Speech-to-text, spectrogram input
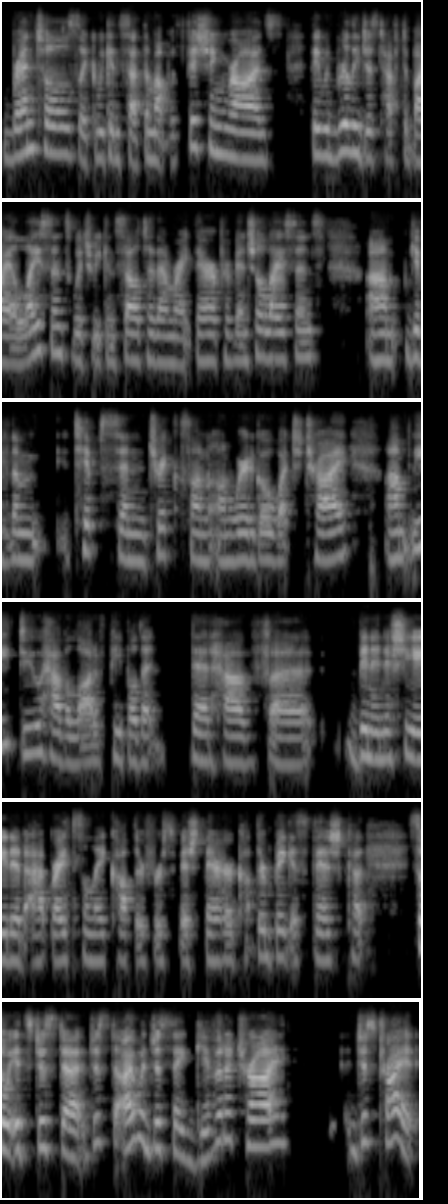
rentals, like we can set them up with fishing rods. They would really just have to buy a license, which we can sell to them right there, a provincial license um, give them tips and tricks on on where to go, what to try. Um, we do have a lot of people that that have uh, been initiated at Bryson Lake, caught their first fish there, caught their biggest fish. So it's just uh, just I would just say give it a try. Just try it,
